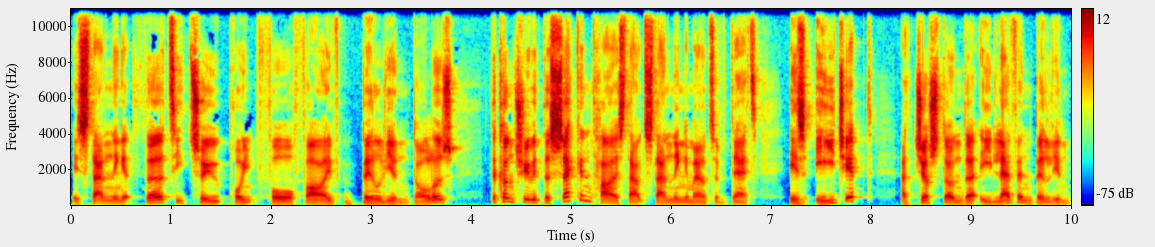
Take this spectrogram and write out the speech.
is standing at $32.45 billion. The country with the second highest outstanding amount of debt is Egypt at just under $11 billion,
